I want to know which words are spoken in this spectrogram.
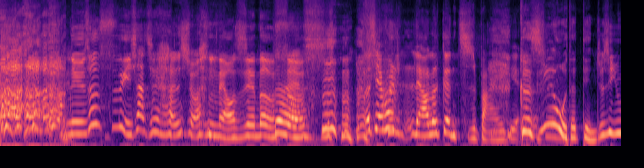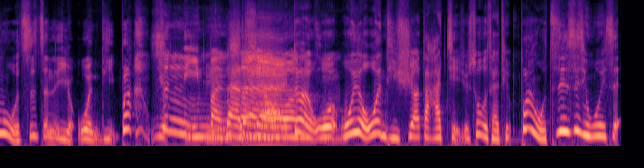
女生私底下其实很喜欢聊这些乐色事，而且会聊得更直白一点。可是因为我的点就是因为我是真的有问题，不然是你本身对，对我我有问题需要大家解决，所以我才听，不然我这件事情我也是。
